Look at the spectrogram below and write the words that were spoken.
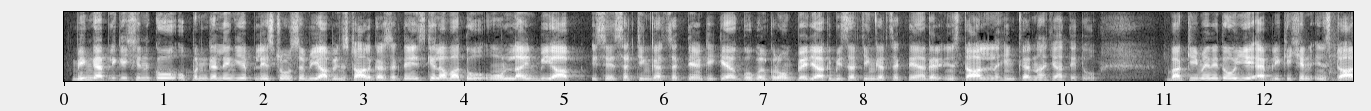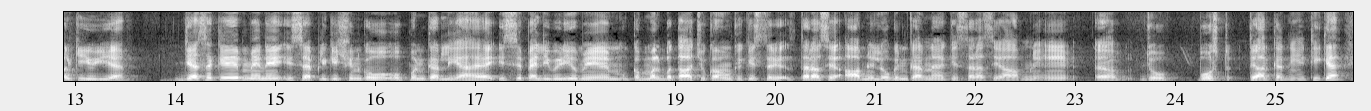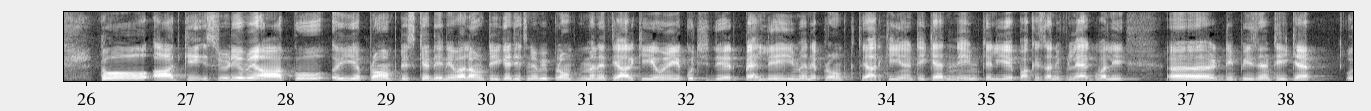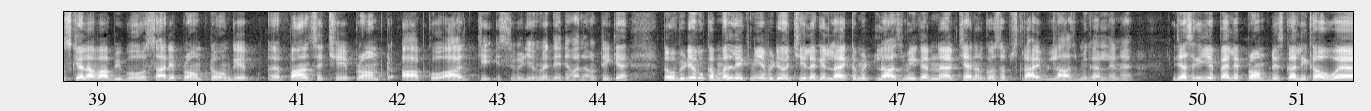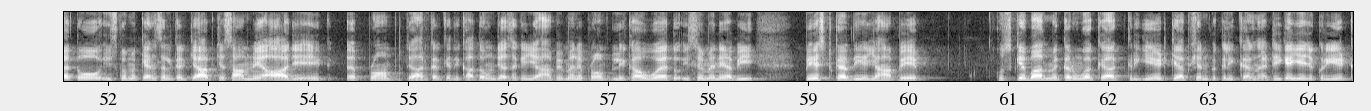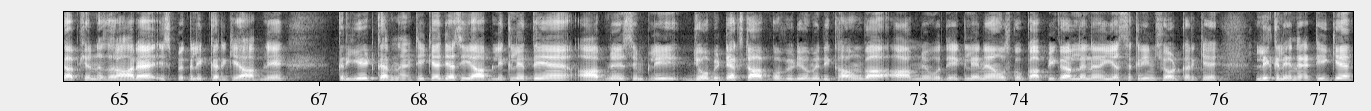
बिंग एप्लीकेशन को ओपन कर लेंगे प्ले स्टोर से भी आप इंस्टॉल कर सकते हैं। इसके अलावा तो ऑनलाइन भी आप इसे सर्चिंग कर सकते हैं, ठीक है? गूगल क्रोम पे जाकर भी सर्चिंग कर सकते हैं, अगर इंस्टॉल नहीं करना चाहते तो। बाकी मैंने तो ये एप्लीकेशन इंस्टॉल की हुई है। जैसा कि मैंने इस एप्लीकेशन को ओपन कर लिया है, इससे पहली वीडियो में मुकम्मल बता चुका हूँ कि किस तरह से आपने लॉगिन करना है, किस तरह से आपने जो पोस्ट तैयार करनी है, ठीक है? तो आज की इस वीडियो में आपको ये प्रॉम्प्ट इसके देने वाला हूँ, ठीक है? जितने भी प्रॉम्प्ट मैंने तैयार किए हुए हैं, ये कुछ देर पहले ही मैंने प्रॉम्प्ट तैयार किए हैं, ठीक है? नेम के लिए पाकिस्तानी फ्लैग वाली डीपीज़ हैं, ठीक है? उसके अलावा भी बहुत सारे प्रॉम्प्ट होंगे पाँच से छः प्रॉम्प्ट आपको आज की इस वीडियो में देने वाला हूँ, ठीक है? तो वीडियो मुकम्मल देखनी है, वीडियो अच्छी लगे लाइक कमेंट लाजमी करना है चैनल को सब्सक्राइब लाजमी कर लेना है। जैसे कि ये पहले प्रॉम्प्ट इसका लिखा हुआ है तो इसको मैं कैंसिल करके आपके सामने आज एक प्रॉम्प्ट तैयार करके दिखाता हूँ। जैसे कि यहाँ पे मैंने प्रॉम्प्ट लिखा हुआ है तो इसे मैंने अभी पेस्ट कर दिया यहाँ पे। उसके बाद मैं करूँगा क्या? क्रिएट के ऑप्शन पे क्लिक करना है, ठीक है? ये जो क्रिएट का ऑप्शन नज़र आ रहा है, इस पर क्लिक करके आपने क्रिएट करना है, ठीक है? जैसे ही आप लिख लेते हैं, आपने सिंपली जो भी टेक्स्ट आपको वीडियो में दिखाऊँगा, आपने वो देख लेना है, उसको कॉपी कर लेना है या स्क्रीनशॉट करके लिख लेना है, ठीक है?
